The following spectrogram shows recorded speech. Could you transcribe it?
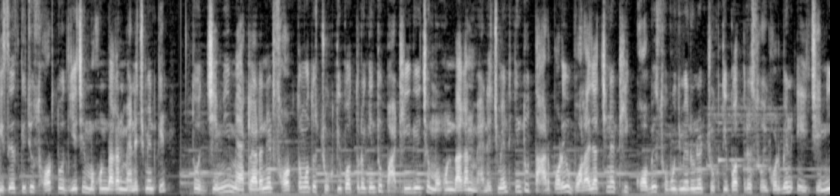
বিশেষ কিছু শর্ত দিয়েছে মোহনবাগান ম্যানেজমেন্টকে। তো জেমি ম্যাকলারেনের শর্ত মতো চুক্তিপত্র কিন্তু পাঠিয়ে দিয়েছে মোহনবাগান ম্যানেজমেন্ট। কিন্তু তারপরেও বলা যাচ্ছে না ঠিক কবে সবুজ মেরুনের চুক্তিপত্রে সই করবেন এই জেমি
